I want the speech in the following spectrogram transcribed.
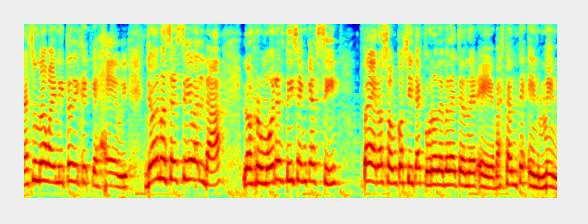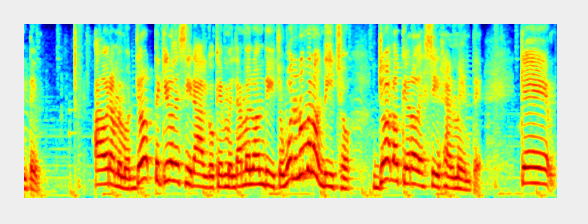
es una vainita de que, que heavy. Yo no sé si es verdad, los rumores dicen que sí, pero son cositas que uno debe de tener eh, bastante en mente. Ahora, mi amor, yo te quiero decir algo que en verdad me lo han dicho. Bueno, no me lo han dicho, yo lo quiero decir realmente. Que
